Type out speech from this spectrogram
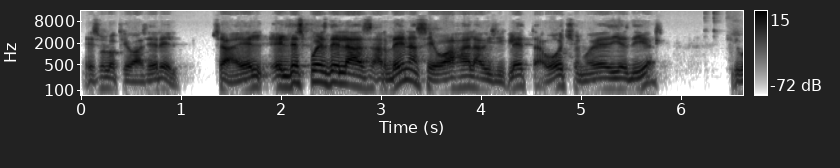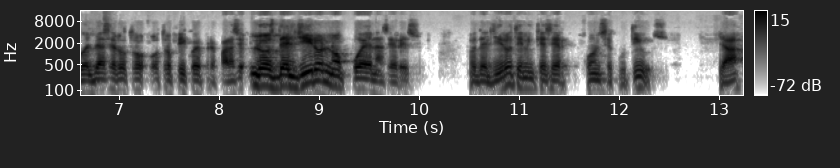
Eso es lo que va a hacer él. O sea, él, él después de las Ardenas se baja de la bicicleta, 8, 9, 10 días y vuelve a hacer otro, otro pico de preparación. Los del Giro no pueden hacer eso. Los del Giro tienen que ser consecutivos. ¿Ya?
